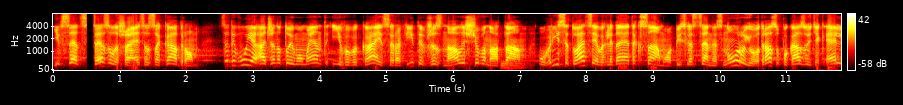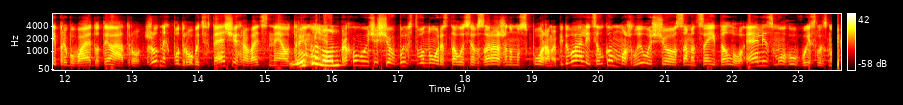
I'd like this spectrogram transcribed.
І все це залишається за кадром. Це дивує, адже на той момент і ВВК, і Серафіти вже знали, що вона там. У грі ситуація виглядає так само. Після сцени з Норою одразу показують, як Еллі прибуває до театру. Жодних подробиць втечі гравець не отримує. канон. Враховуючи, що вбивство Нори сталося в зараженому спорами підвалі, цілком можливо, що саме це й дало Еллі змогу вислизнути.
